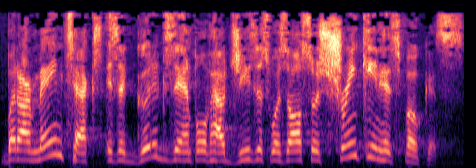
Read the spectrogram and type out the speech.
But our main text is a good example of how Jesus was also shrinking his focus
